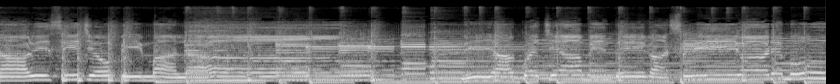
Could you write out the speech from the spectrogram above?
နာတွေစေကြောပြီးမှလားနေရကွက်ကြမင်းသေးကဆွေရွာတဲ့မို့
